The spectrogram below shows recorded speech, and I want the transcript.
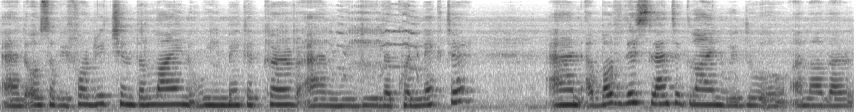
And also before reaching the line we make a curve and we do the connector. And above this slanted line we do another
